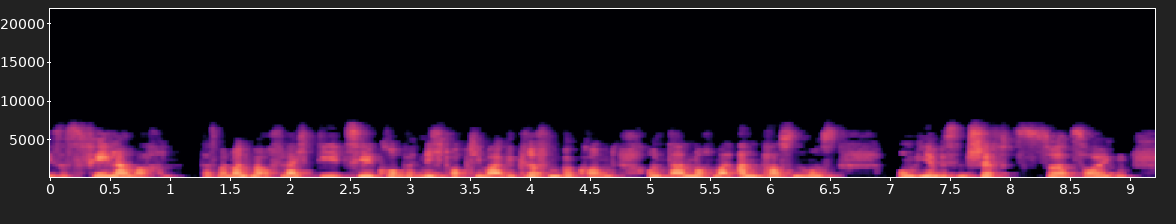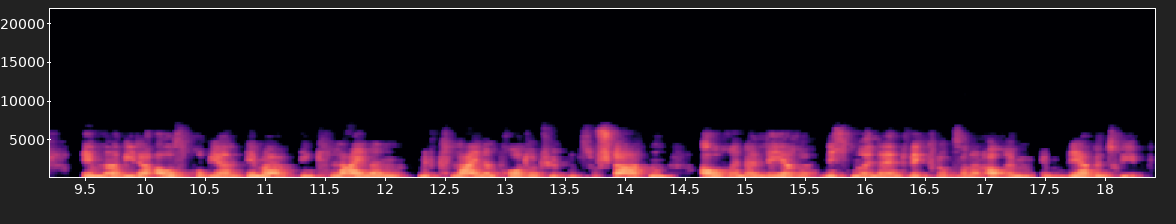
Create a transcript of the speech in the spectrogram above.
Dieses Fehler machen, dass man manchmal auch vielleicht die Zielgruppe nicht optimal gegriffen bekommt und dann nochmal anpassen muss, um hier ein bisschen Shifts zu erzeugen. Immer wieder ausprobieren, immer in kleinen, mit kleinen Prototypen zu starten, auch in der Lehre, nicht nur in der Entwicklung, mhm. sondern auch im, im Lehrbetrieb.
